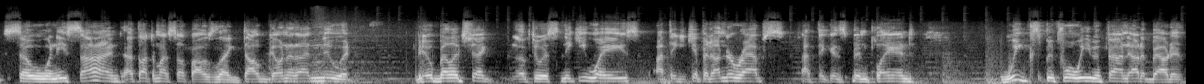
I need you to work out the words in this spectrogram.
So when he signed, I thought to myself, I was like, doggone it, I knew it. Bill Belichick, up to his sneaky ways. I think he kept it under wraps. I think it's been planned weeks before we even found out about it.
